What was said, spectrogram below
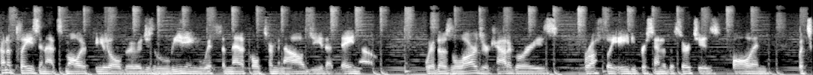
kind of plays in that smaller field or just leading with the medical terminology that they know. Where those larger categories, roughly 80% of the searches fall in what's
